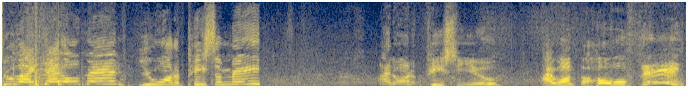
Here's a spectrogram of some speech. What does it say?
You like that, old man? You want a piece of me? I don't want a piece of you. I want the whole thing.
